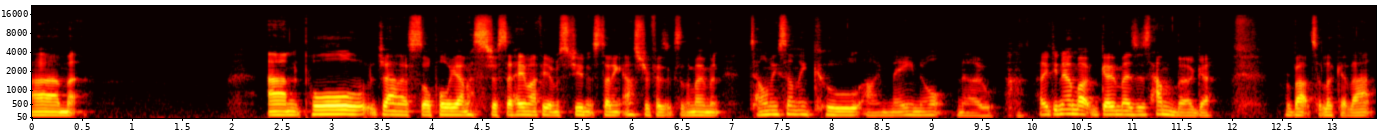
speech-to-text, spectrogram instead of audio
Um, and Paul Janis or Paul Janis just said, Hey Matthew, I'm a student studying astrophysics at the moment. Tell me something cool I may not know. How do you know about Gomez's hamburger? We're about to look at that.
